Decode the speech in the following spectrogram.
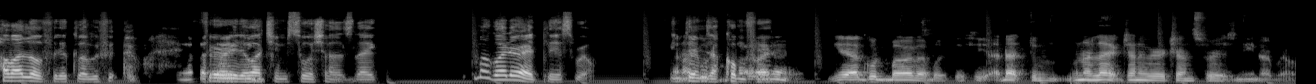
have a love for the club. If you, Yeah, if you really watch him socials, like, him a go at the right place, bro. In And terms of comfort. baller, Yeah, a good baller, but if you that to I don't like January transfers neither, bro.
